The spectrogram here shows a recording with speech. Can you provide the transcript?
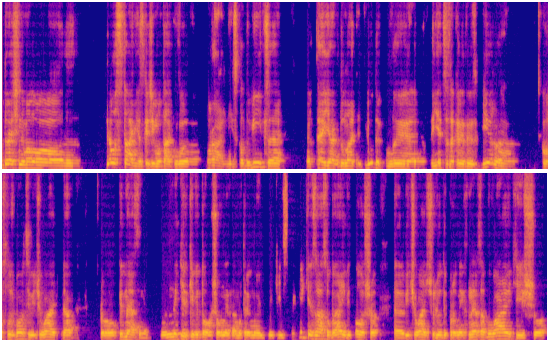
до речі, немало е, не останнє, скажімо так, в моральній складовій. Це те, як донатять люди, коли вдається закрити збір, е, військовослужбовці відчувають прям що піднесення не тільки від того, що вони там отримують якісь технічні засоби, а й від того, що е, відчувають, що люди про них не забувають, і що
